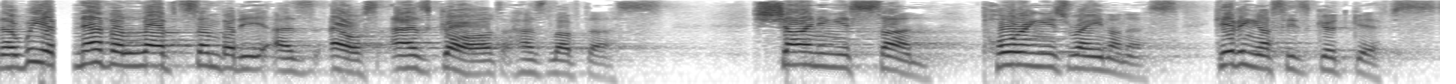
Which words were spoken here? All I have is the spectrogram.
Now we have never loved somebody as else as God has loved us. Shining His sun, pouring His rain on us, giving us His good gifts.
